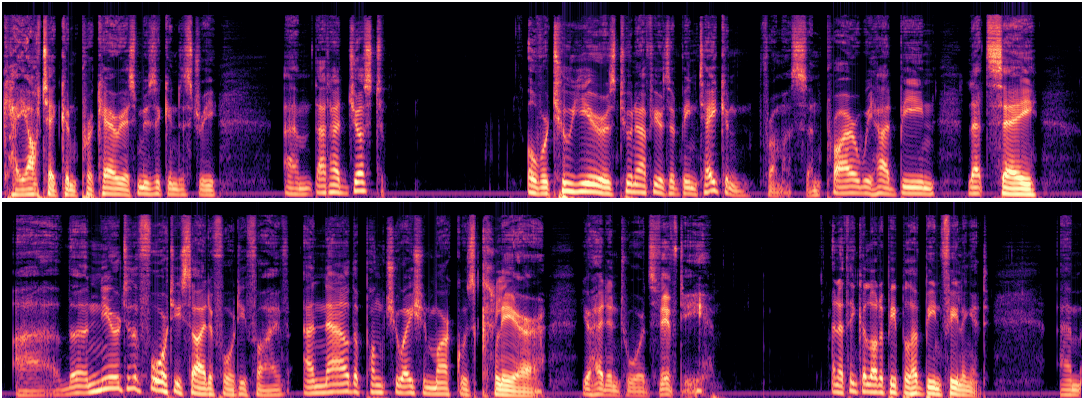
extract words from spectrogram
chaotic and precarious music industry um, that had just over two years, two and a half years, had been taken from us. And prior, we had been, let's say, uh, the near to the 40 side of 45, and now the punctuation mark was clear. You're heading towards 50. And I think a lot of people have been feeling it. Um,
